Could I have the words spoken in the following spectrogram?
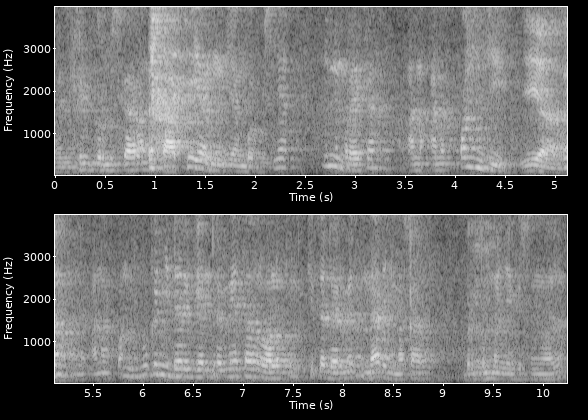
Main greencore sekarang. Tapi yang yang bagusnya ini mereka anak-anak pangji Iya. anak pang bukannya dari genre metal walaupun kita dari metal nggak ada yang masalah berteman ya semua lah.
